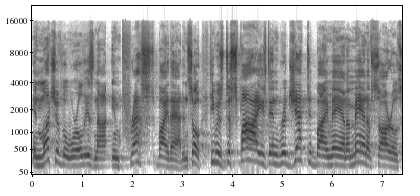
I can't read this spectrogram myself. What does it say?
And much of the world is not impressed by that. And so he was despised and rejected by man, a man of sorrows,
